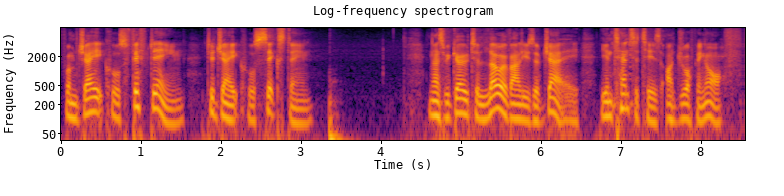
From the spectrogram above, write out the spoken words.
from J equals 15 to j equals 16. And as we go to lower values of j, the intensities are dropping off.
